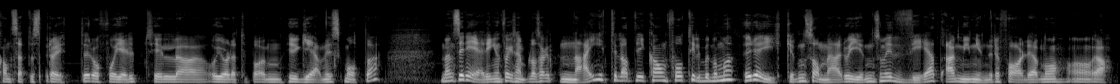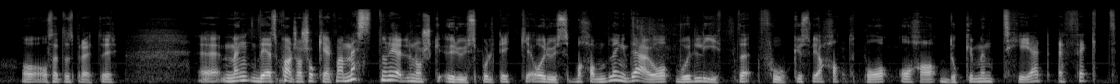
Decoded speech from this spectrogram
kan sette sprøyter og få hjelp til å gjøre dette på en hygienisk måte. Mens regjeringen for har sagt nei til at de kan få tilbud om å røyke den samme heroinen, som vi vet er mye mindre farlig enn å, ja, å, å sette sprøyter. Eh, men det som kanskje har sjokkert meg mest når det gjelder norsk ruspolitikk og rusbehandling, det er jo hvor lite fokus vi har hatt på å ha dokumentert effekt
